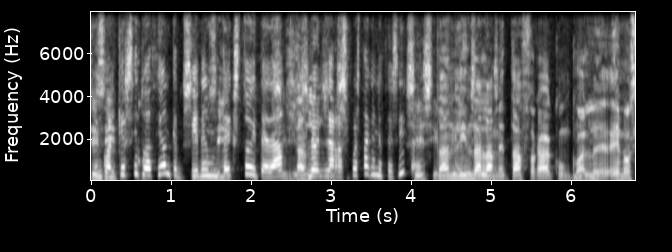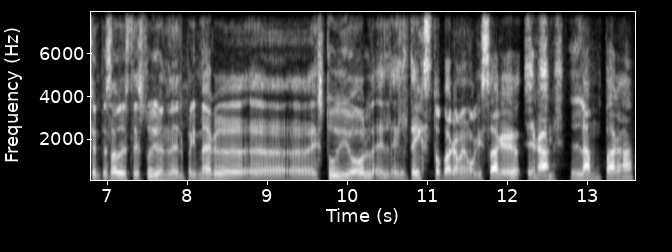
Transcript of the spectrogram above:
en cualquier situación que tiene un texto y te da la respuesta que necesitas. tan linda la metáfora con cual eh, hemos empezado este estudio. En el primer eh, estudio, el, el, texto para memorizar era lámpara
